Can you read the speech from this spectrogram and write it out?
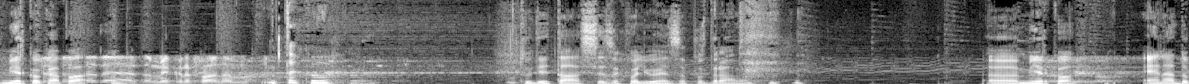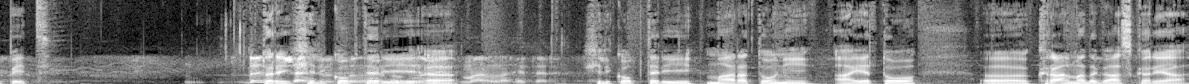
Mirko, kaj pa? Tadeja za mikrofonom. Tako. Tudi ta se zahvaljuje za pozdrave. Uh, Mirko, ena do pet. Torej, helikopteri, uh, helikopteri, maratoni, a je to uh, kralj Madagaskarja,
